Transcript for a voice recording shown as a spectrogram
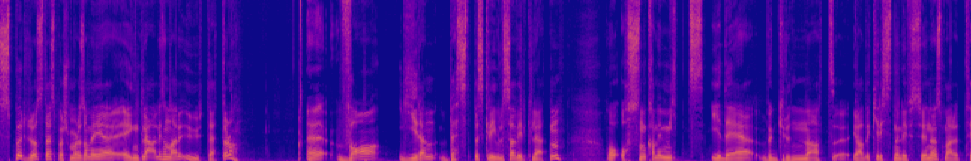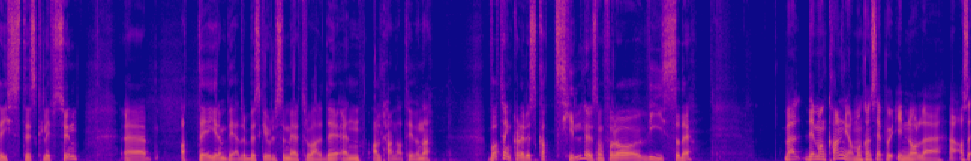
spørre oss det spørsmålet som vi egentlig er litt sånn ute etter, da. Eh, hva gir en best beskrivelse av virkeligheten? Og åssen kan vi midt i det begrunne at ja, det kristne livssynet, som er et teistisk livssyn, eh, at det gir en bedre beskrivelse, mer troverdig enn alternativene? Hva tenker dere skal til liksom, for å vise det? Vel, det man kan gjøre, man kan se på innholdet eh, Altså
